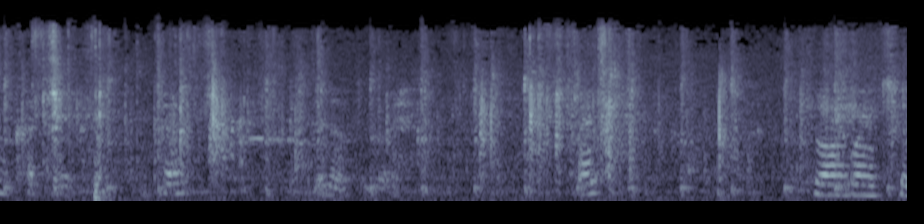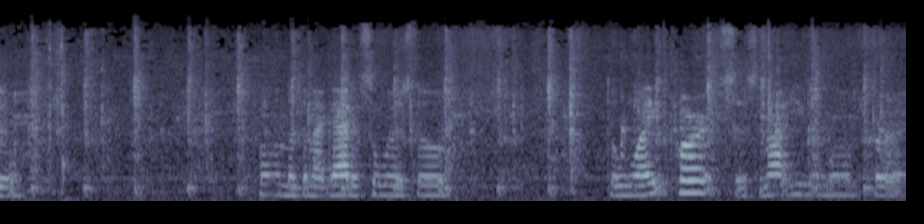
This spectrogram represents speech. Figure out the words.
I'll cut it. Okay? Get out the way. Okay? So I'm going to oh look and I got it so where's the the white parts it's not even going to press.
